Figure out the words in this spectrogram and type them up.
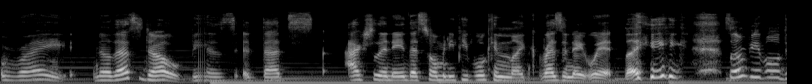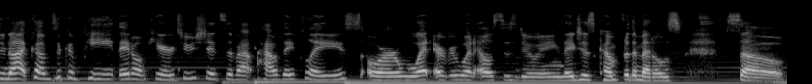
right. No that's dope because that's actually a name that so many people can like resonate with. Like some people do not come to compete. They don't care two shits about how they place or what everyone else is doing. They just come for the medals. So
